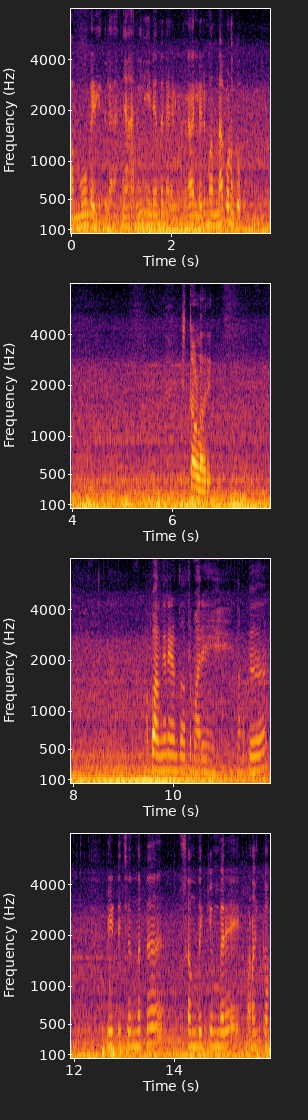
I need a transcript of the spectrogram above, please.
അമ്മുവും കഴിക്കത്തില്ല. ഞാനും ലീനയും തന്നെ കഴിക്കണം അങ്ങനെ വല്ലവരും വന്നാൽ കൊടുക്കും. ഇഷ്ടമുള്ളവർ അപ്പോൾ അങ്ങനെയാണ് താത്തമാരെ നമുക്ക് വീട്ടിൽ ചെന്നിട്ട് സന്ധിക്കും വരെ വണക്കം.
